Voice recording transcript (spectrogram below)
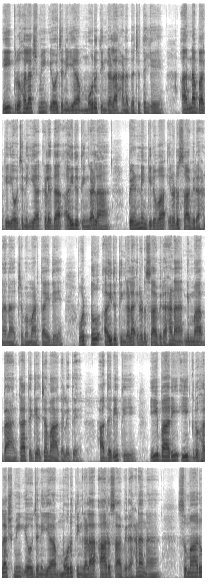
ಈ ಗೃಹಲಕ್ಷ್ಮಿ ಯೋಜನೆಯ ಮೂರು ತಿಂಗಳ ಹಣದ ಜೊತೆಗೆ ಅನ್ನಭಾಗ್ಯ ಯೋಜನೆಯ ಕಳೆದ ಐದು ತಿಂಗಳ ಪೆಂಡಿಂಗ್ ಇರುವ ಎರಡು ಸಾವಿರ ಹಣನ ಜಮಾ ಮಾಡ್ತಾ ಇದೆ. ಒಟ್ಟು ಐದು ತಿಂಗಳ ಎರಡು ಸಾವಿರ ಹಣ ನಿಮ್ಮ ಬ್ಯಾಂಕ್ ಖಾತೆಗೆ ಜಮಾ ಆಗಲಿದೆ. ಅದೇ ರೀತಿ ಈ ಬಾರಿ ಈ ಗೃಹಲಕ್ಷ್ಮಿ ಯೋಜನೆಯ ಮೂರು ತಿಂಗಳ ಆರು ಸಾವಿರ ಹಣನ ಸುಮಾರು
